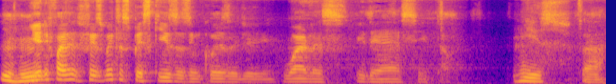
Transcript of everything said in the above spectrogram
Uhum. E ele faz, fez muitas pesquisas em coisa de wireless IDS e tal. Isso. Tá.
